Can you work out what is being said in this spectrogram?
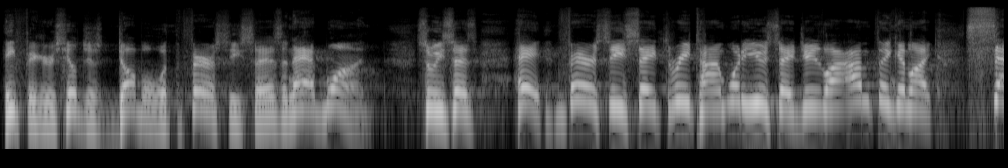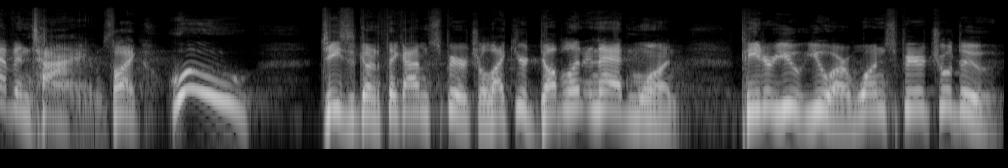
he figures he'll just double what the Pharisee says and add one. So he says, Hey, Pharisees say three times. What do you say, Jesus? Like, I'm thinking like seven times. Like, whoo! Jesus is going to think I'm spiritual, like you're doubling and adding one. Peter, you, you are one spiritual dude.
